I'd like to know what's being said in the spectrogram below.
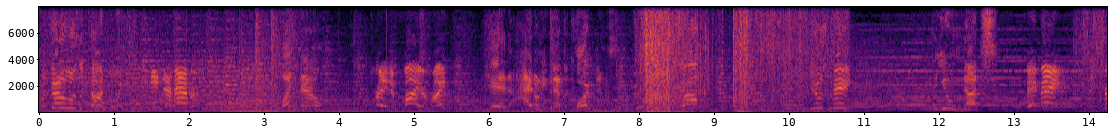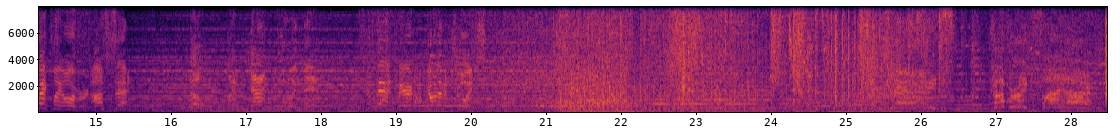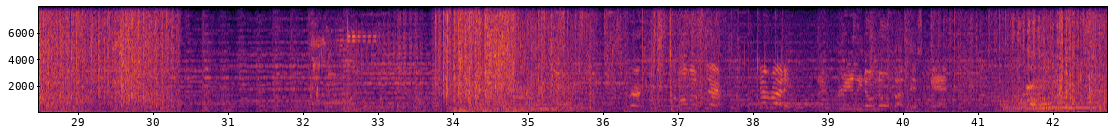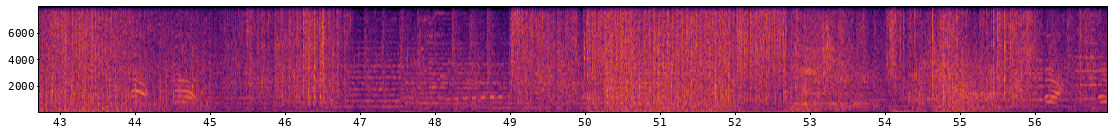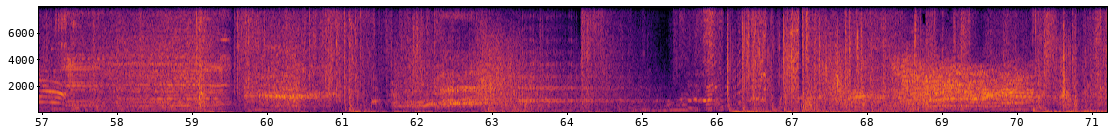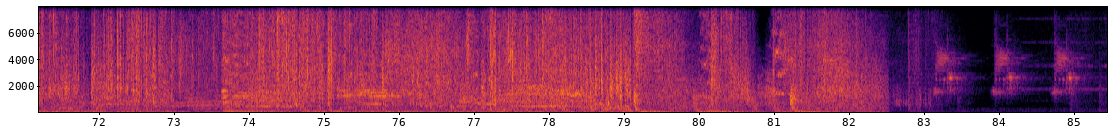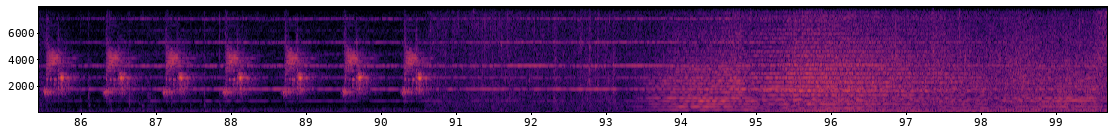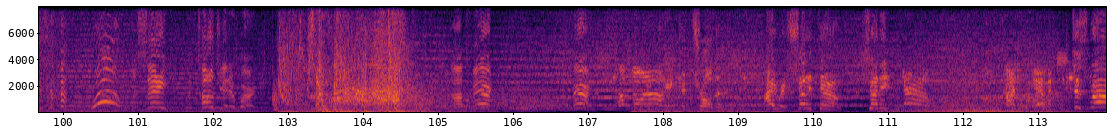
We're gonna lose the convoy! We need the hammer! What now? It's ready to fire, right? Kid, I don't even have the coordinates. Well, use me! Are you nuts? Maybe! Distract my armor and offset! No, I'm not doing that! Too bad, Baird. We don't have a choice. Covering fire! About this, kid. Told you it'd work. Uh, Barrett! Barrett! What's going on? Can't control the... Iris, shut it down! Shut it down! God damn it! Just run!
